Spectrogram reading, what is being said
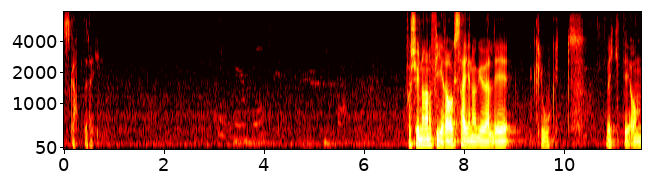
skapte deg. Forkynnerne fire òg sier noe veldig klokt, viktig om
